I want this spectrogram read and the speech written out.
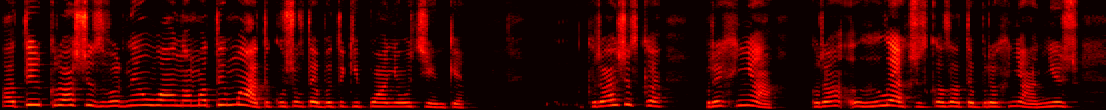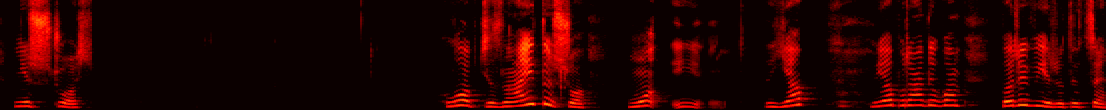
а ти краще зверни увагу на математику, що в тебе такі погані оцінки. Краще ска брехня. Кра... Легше сказати брехня, ніж, ніж щось. Хлопці, знаєте що? Мо... Я, б... я б радив вам перевірити це.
